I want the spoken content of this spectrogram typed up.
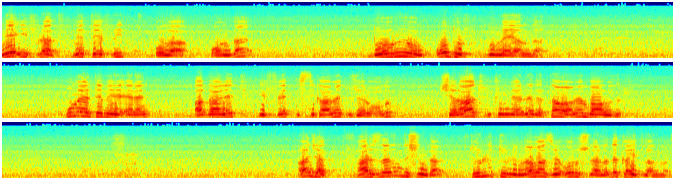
Ne ifrat ne tefrit ola onda doğru yol odur bu meyanda. Bu mertebeye eren adalet, iffet, istikamet üzere olup şeriat hükümlerine de tamamen bağlıdır. Ancak farzların dışında türlü türlü namaz ve oruçlarla da kayıtlanmaz.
